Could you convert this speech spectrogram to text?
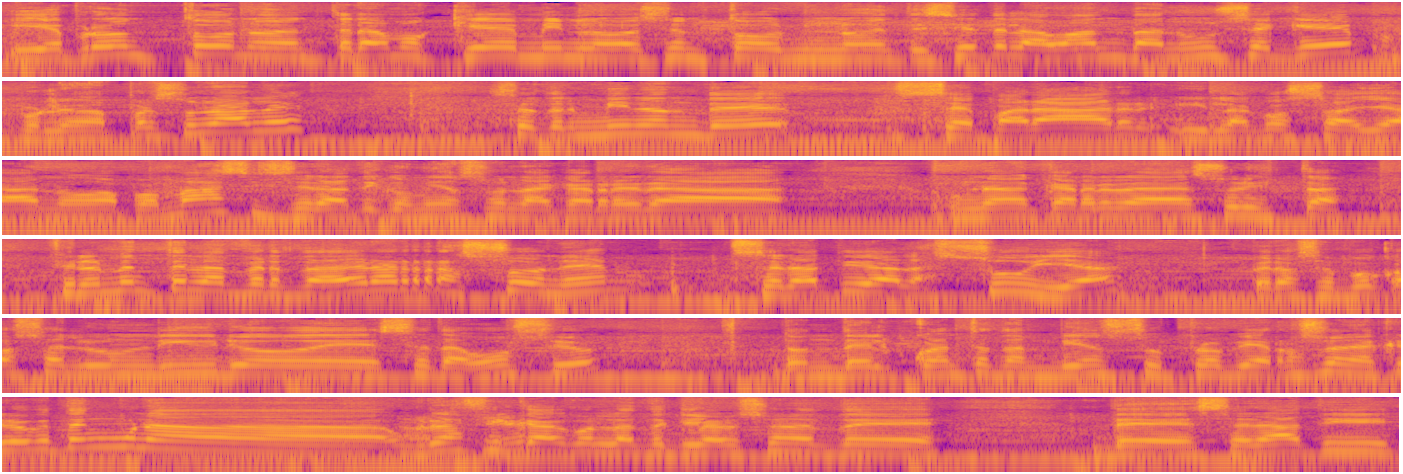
y de pronto nos enteramos que en 1997 la banda anuncia que, por problemas personales, se terminan de separar y la cosa ya no va para más y Cerati comienza una carrera, una carrera de solista. Finalmente las verdaderas razones, Cerati da las suyas, pero hace poco salió un libro de Zeta Bosio donde él cuenta también sus propias razones. Creo que tengo una gráfica con las declaraciones de, de Cerati.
